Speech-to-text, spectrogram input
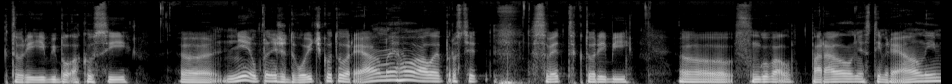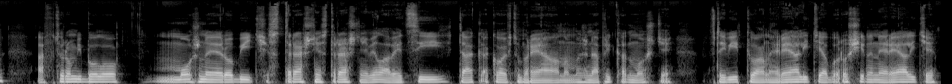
ktorý by bol ako si E, nie je úplne, že dvojičko toho reálneho, ale proste svet, ktorý by e, fungoval paralelne s tým reálnym a v ktorom by bolo možné robiť strašne, strašne veľa vecí tak, ako aj v tom reálnom. Že napríklad môžete v tej virtuálnej realite alebo rozšírenej realite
